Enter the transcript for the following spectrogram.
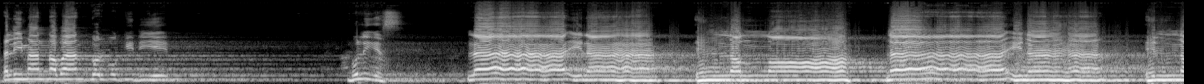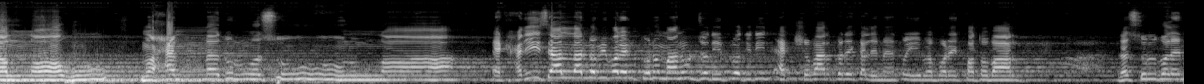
তাহলে ইমান নবায়ন করব কি দিয়ে? ভুলে গেছে। লা ইলাহা ইল্লাল্লাহ, লা ইলাহা ইল্লাল্লাহু মুহাম্মাদুর রাসূলুল্লাহ। এক হাদিসে আল্লাহ নবী বলেন, কোন মানুষ যদি প্রতিদিন একশো বার করে কালিমা তৈবা পড়ে, কতবার? রসুল বলেন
